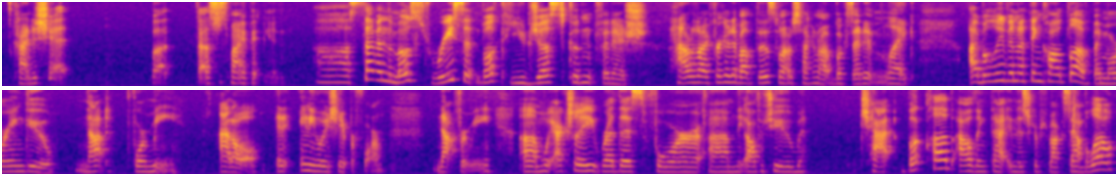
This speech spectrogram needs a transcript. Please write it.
It's kind of shit, but that's just my opinion. Uh, seven, the most recent book you just couldn't finish. How did I forget about this when I was talking about books I didn't like? I Believe in a Thing Called Love by Maureen Goo. Not for me at all, in any way, shape, or form. Not for me. Um, we actually read this for um, the AuthorTube chat book club. I'll link that in the description box down below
